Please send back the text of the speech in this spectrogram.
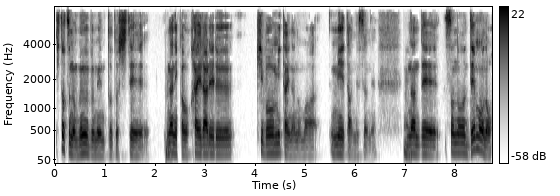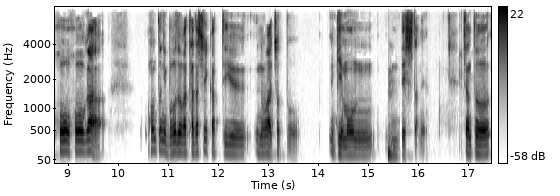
一つのムーブメントとして何かを変えられる希望みたいなのも見えたんですよね。うん。なんで、そのデモの方法が、本当に暴動が正しいかっていうのはちょっと疑問でしたね。ちゃんと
